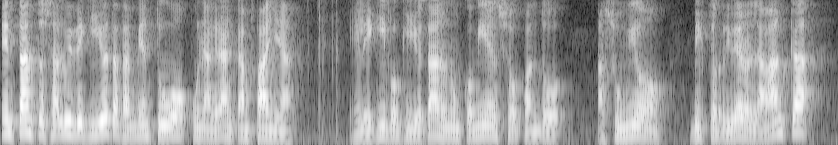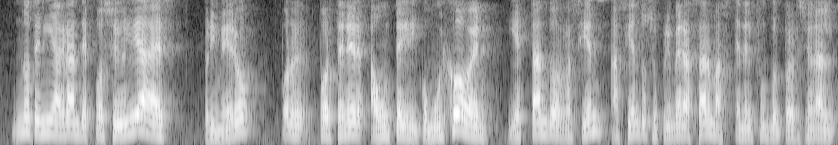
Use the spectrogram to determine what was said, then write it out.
En tanto, San Luis de Quillota también tuvo una gran campaña. El equipo quillotano en un comienzo, cuando asumió Víctor Rivero en la banca, no tenía grandes posibilidades. Primero, por, tener a un técnico muy joven y estando recién haciendo sus primeras armas en el fútbol profesional.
